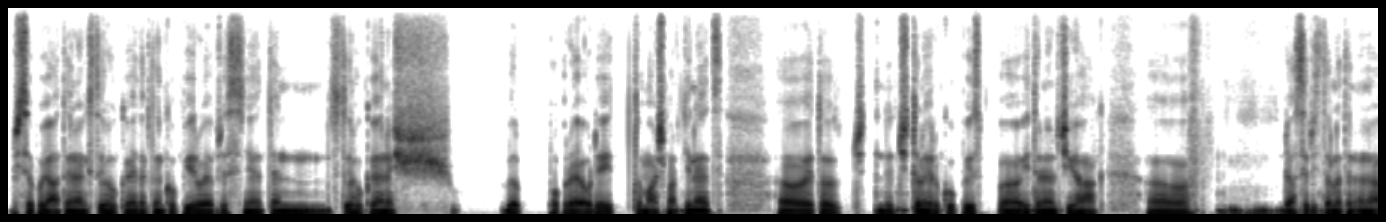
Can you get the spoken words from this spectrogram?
když se podíváte na styl hokeje, tak ten kopíruje přesně ten styl hokeje, než byl poprvé odejít Tomáš Martinec. Eh, je to čitelný rukopis, eh, i trenér Čihák. Eh, dá se říct, tenhle, ten,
